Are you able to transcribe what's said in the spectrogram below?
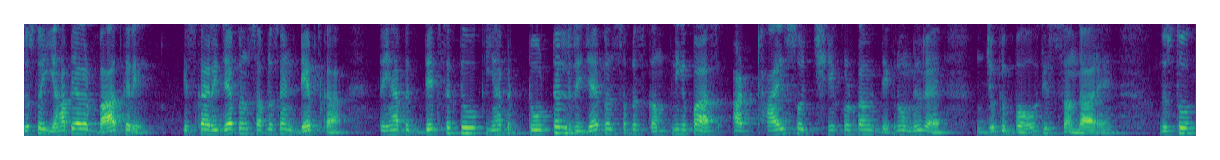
दोस्तों, यहाँ पे अगर बात करें, इसका रिज़र्व एंड सरप्लस का डेप्थ का तो यहाँ पे देख सकते हो कि यहाँ पे total reserve and surplus company के पास अट्ठाईस सौ छः करोड़ का देखने को मिल रहा है, जो कि बहुत ही शानदार है। दोस्तों,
